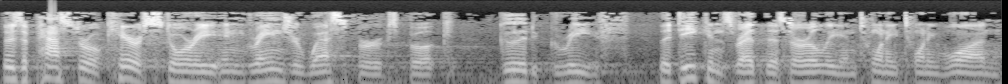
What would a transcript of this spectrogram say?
There's a pastoral care story in Granger Westberg's book, good grief. The deacons read this early in 2021.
